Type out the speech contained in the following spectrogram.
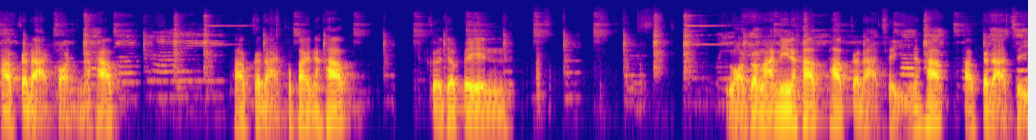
พับกระดาษก่อนนะครับ พับกระดาษเข้าไปนะครับ ก็จะเป็นหลอดประมาณนี้นะครับ พับกระดาษสีนะครับ พับกระดาษสี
